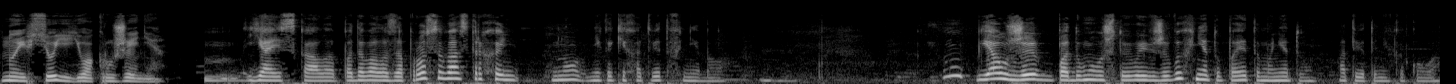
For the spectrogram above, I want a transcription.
но и все ее окружение. Я искала, подавала запросы в Астрахань, но никаких ответов не было. Ну, я уже подумала, что его и в живых нету, поэтому нету ответа никакого.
